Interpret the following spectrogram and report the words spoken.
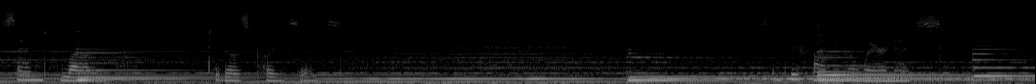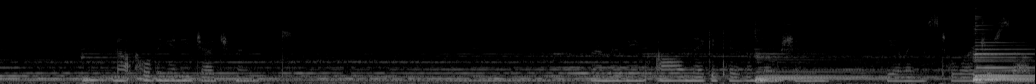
send love to those places. Simply finding awareness, not holding any judgment, negative emotion feelings towards yourself.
